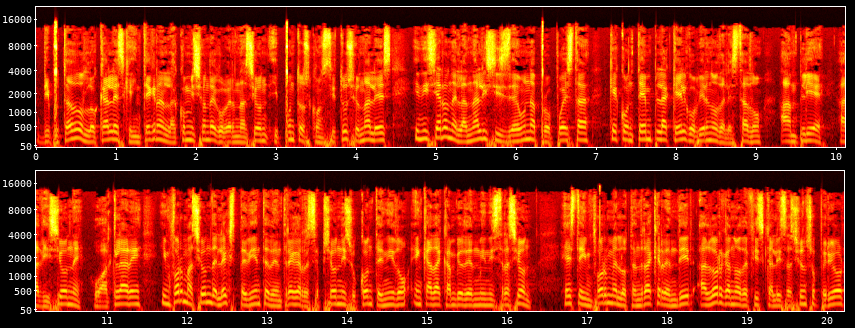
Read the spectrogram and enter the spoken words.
Diputados locales que integran la Comisión de Gobernación y Puntos Constitucionales iniciaron el análisis de una propuesta que contempla que el gobierno del Estado amplíe, adicione o aclare información del expediente de entrega-recepción y su contenido en cada cambio de administración. Este informe lo tendrá que rendir al órgano de fiscalización superior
